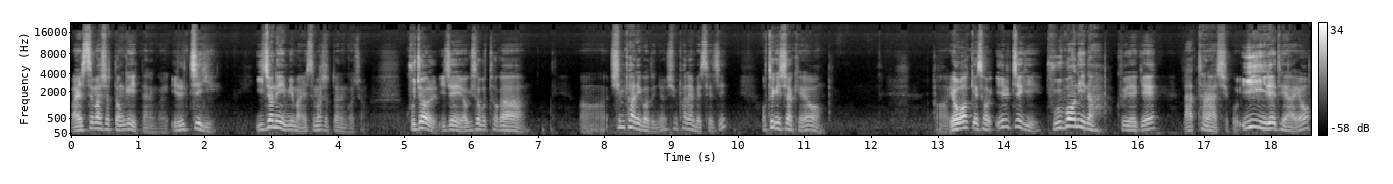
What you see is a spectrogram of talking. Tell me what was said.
말씀하셨던 게 있다는 거예요. 일찍이. 이전에 이미 말씀하셨다는 거죠. 9절 이제 여기서부터가 어, 심판이거든요. 심판의 메시지. 어떻게 시작해요? 어, 여호와께서 일찍이 두 번이나 그에게 나타나시고 이 일에 대하여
